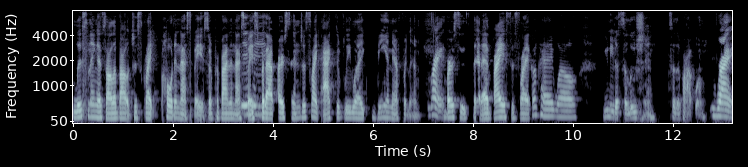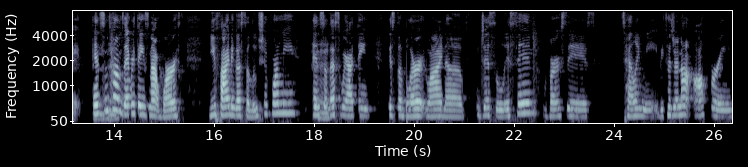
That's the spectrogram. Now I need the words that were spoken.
listening is all about just like holding that space or providing that space for Mhm. that person, just like actively like being there for them Right. versus that advice is like, okay, well, you need a solution to the problem. Right. And Mhm. sometimes everything's not worth you finding a solution for me. And so Mhm. that's where I think it's the blurred line of just listen versus telling me because you're not offering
